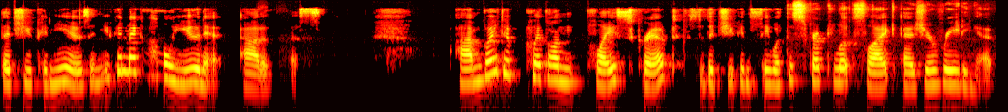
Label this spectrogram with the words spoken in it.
that you can use. And you can make a whole unit out of this. I'm going to click on play script so that you can see what the script looks like as you're reading it.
